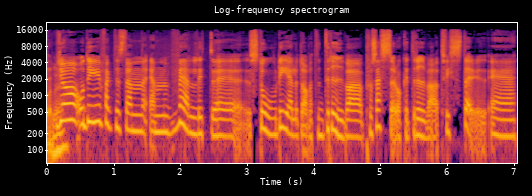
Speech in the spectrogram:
då? Eller? Ja, och det är faktiskt en, en väldigt eh, stor del av att driva processer och att driva tvister. Eh,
